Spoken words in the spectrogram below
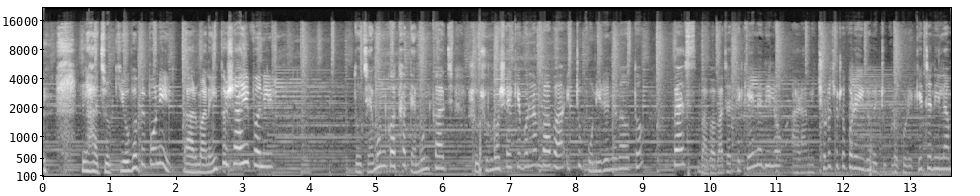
রাজকীয়ভাবে পনির? তার মানেই তো শাহী পনির। তো যেমন কথা, তেমন কাজ। শ্বশুরমশাইকে বললাম, বাবা, একটু পনির এনে দাও তো। ব্যাস, বাবা বাজার থেকে এনে দিল। আর আমি ছোট ছোট করে এইভাবে টুকরো করে কেটে নিলাম,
